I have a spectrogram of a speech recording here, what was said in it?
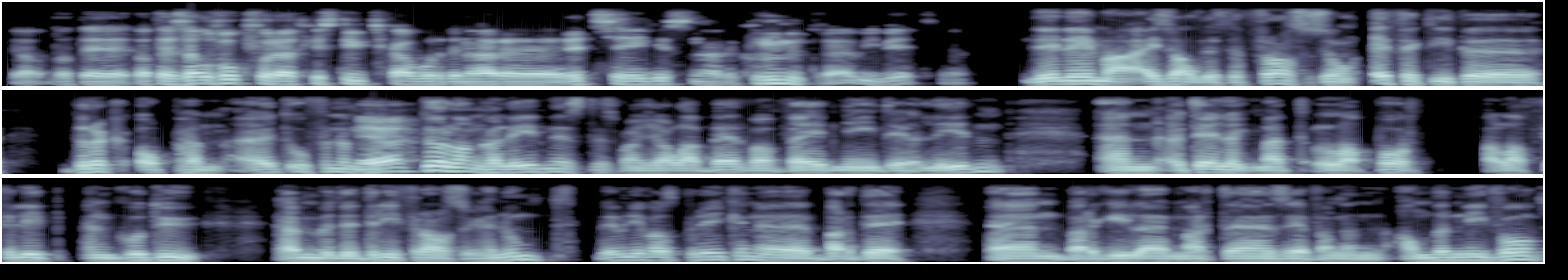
ja, dat hij, dat hij zelf ook vooruitgestuurd gaat worden naar uh, ritzeges, naar groene trui, wie weet? Ja. Nee, nee, maar hij zal dus de Fransen zo'n effectieve druk op hem uitoefenen. Ja. Dat te lang geleden is. Het is van Jean Labert van 95 geleden. En uiteindelijk met Laporte, Alaphilippe en Godu hebben we de drie Fransen genoemd, bij manier van spreken. Eh, Bardet en Barguil en Martin zijn van een ander niveau.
